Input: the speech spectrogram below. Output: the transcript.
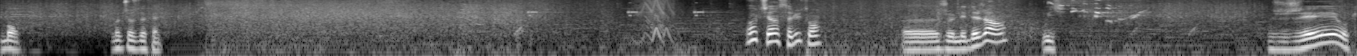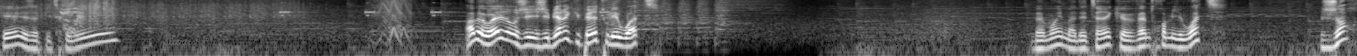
Bon. Bonne chose de faite. Oh tiens, salut toi. Euh, je l'ai déjà, hein Oui. J'ai, ok, les apitrini. Ah bah ouais, j'ai bien récupéré tous les watts. Bah moi il m'a déterré que 23 000 watts. Genre?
